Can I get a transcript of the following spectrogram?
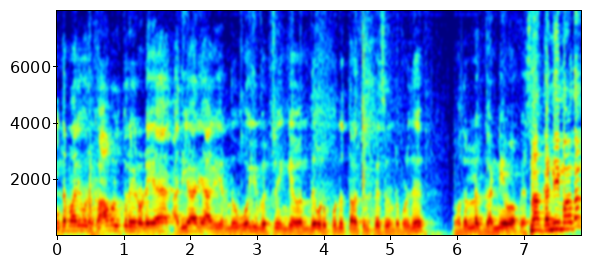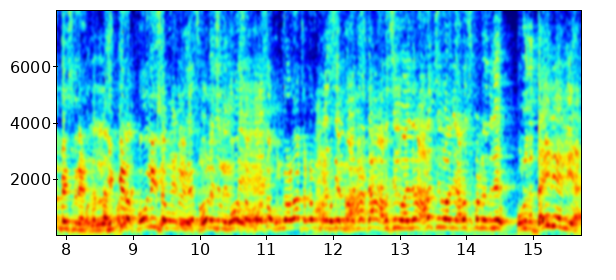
இந்த மாதிரி ஒரு காவல்துறையினுடைய அதிகாரியாக இருந்து ஓய்வு பெற்று இங்க வந்து ஒரு பொது தளத்தில் பேசுகின்ற பொழுது முதல்ல கண்ணியமா பேச. நான் கண்ணியமா தான் பேசுறேன் முதல்ல- முதல்ல- போலீஸ் வந்து போலீஸ் மோசம் மோசம் உங்களா சட்டம் அரசியல்வாதி தான் அரசியல்வாதி தான் அரசியல்வாதி அரஸ்ட் பண்றதுக்கு உங்களுக்கு தைரியம் இல்லையே?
